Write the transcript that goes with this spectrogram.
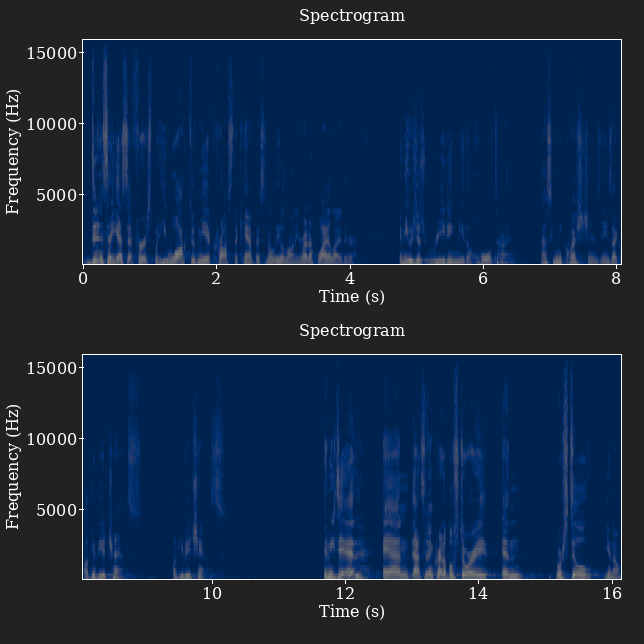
didn't say yes at first, but he walked with me across the campus in Aliolani, right off Waialae there. And he was just reading me the whole time, asking me questions. And he's like, I'll give you a chance. I'll give you a chance. And he did. And that's an incredible story. And we're still, you know,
